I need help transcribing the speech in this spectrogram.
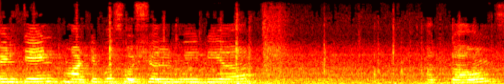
maintain multiple social media accounts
